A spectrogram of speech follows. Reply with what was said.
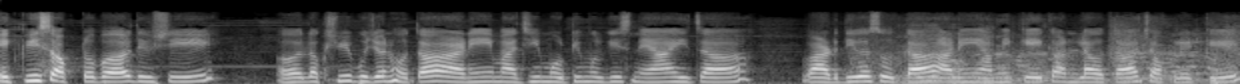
एकवीस ऑक्टोबर दिवशी लक्ष्मीपूजन होतं आणि माझी मोठी मुलगी स्नेहा हिचा वाढदिवस होता आणि आम्ही केक आणला होता चॉकलेट केक.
